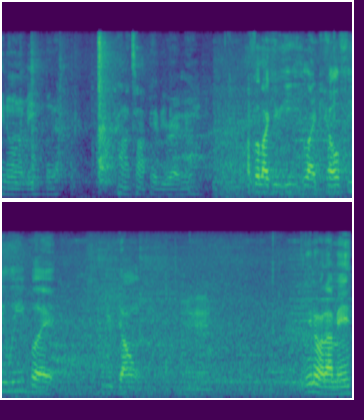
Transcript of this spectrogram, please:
you know what I mean, but I'm kind of top heavy right now. I feel like you eat like healthily, but you don't. Mm-hmm. You know what I mean?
